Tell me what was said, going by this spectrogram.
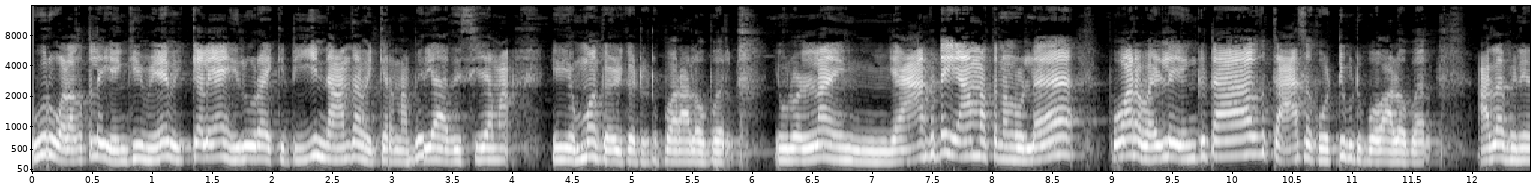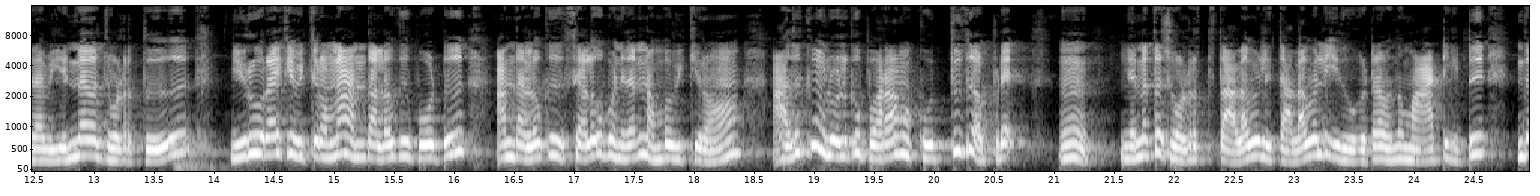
ஊர் உலகத்தில் எங்கேயுமே விற்கலையா இருபது ரூபாய்க்கு டீ நான் தான் வைக்கிறேன் நான் பெரிய அதிசயமா. நீ எம்மா கழி கட்டுக்கிட்டு போகிறாளோ பேர். இவ்வளோலாம் என்கிட்ட ஏமாத்தினாலும்ல போகிற வழியில் எங்கிட்டாவது காசை கொட்டிவிட்டு போவாளோ பார். அதான் பின்ன நம்ம என்னதான் சொல்கிறது இருபது ரூபாய்க்கு விற்கிறோம்னா அந்த அளவுக்கு போட்டு அந்த அளவுக்கு செலவு பண்ணி தானே நம்ம விற்கிறோம் அதுக்கு இவளுக்கு பொறாமல் கொத்துது அப்படியே. ம் என்னத்த சொல்கிறது தலைவலி தலைவலி. இதுகிட்ட வந்து மாட்டிக்கிட்டு இந்த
